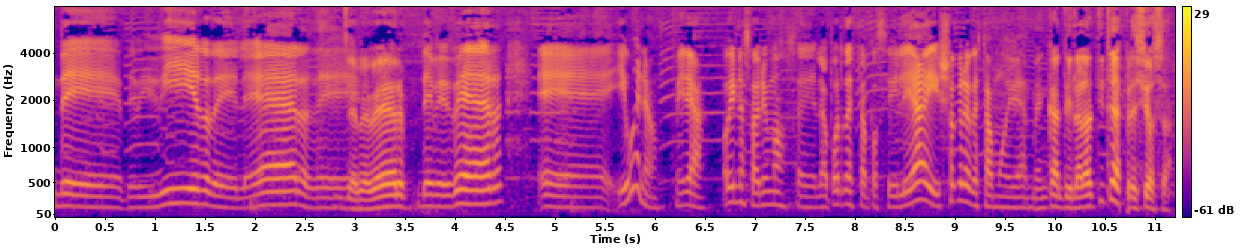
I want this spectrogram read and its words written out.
de, de vivir, de leer, de, De beber. de beber. eh, y bueno, mira, hoy nos abrimos eh, la puerta a esta posibilidad y yo creo que está muy bien. Me encanta. Y la latita es preciosa,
